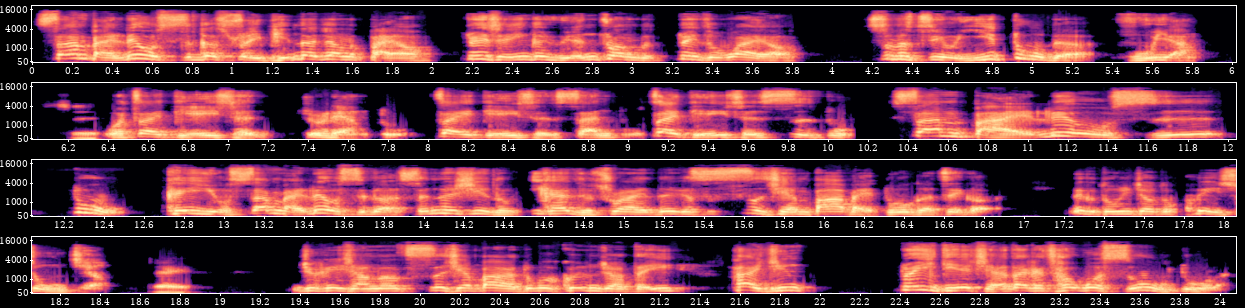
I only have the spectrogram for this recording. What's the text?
三百六十个水平的这样的摆哦，堆成一个圆状的对着外哦，是不是只有一度的俯仰？是，我再叠一层就两度，再叠一层三度，再叠一层四度，三百六十度可以有三百六十个神盾系统。一开始出来那个是四千八百多个，这个那个东西叫做馈送角。对，你就可以想到四千八百多个馈送角，等于它已经。堆叠起来大概超过十五度了。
